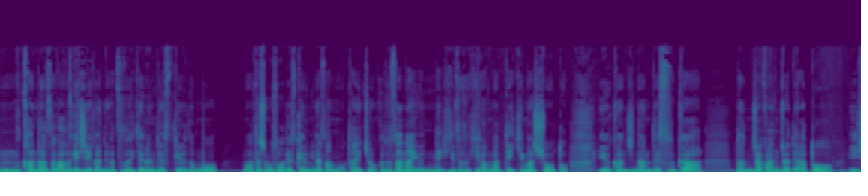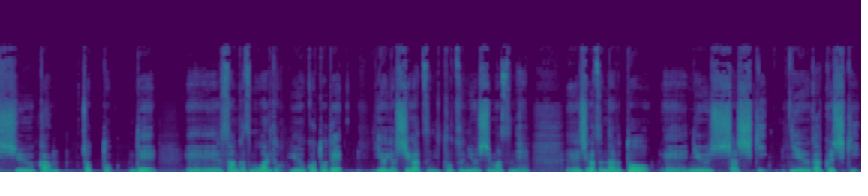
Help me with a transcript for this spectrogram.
うん、寒暖差が激しい感じが続いてるんですけれども、まあ、私もそうですけど皆さんも体調を崩さないようにね引き続き頑張っていきましょうという感じなんですがなんじゃかんじゃであと1週間ちょっとで、えー、3月も終わりということでいよいよ4月に突入しますね、えー、4月になると、えー、入社式入学式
